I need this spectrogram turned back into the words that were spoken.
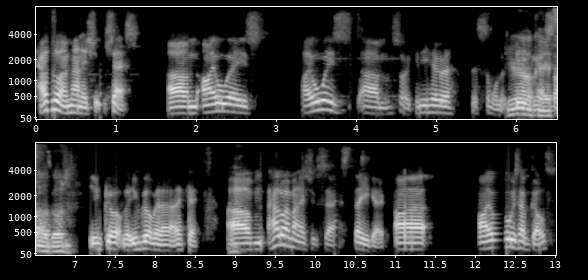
How do I manage success? Um, I always, I always. Um, sorry, can you hear? A, there's someone. That's You're okay. It's all good. You've got me. You've got me there. Okay. Um, how do I manage success? There you go. Uh, I always have goals.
